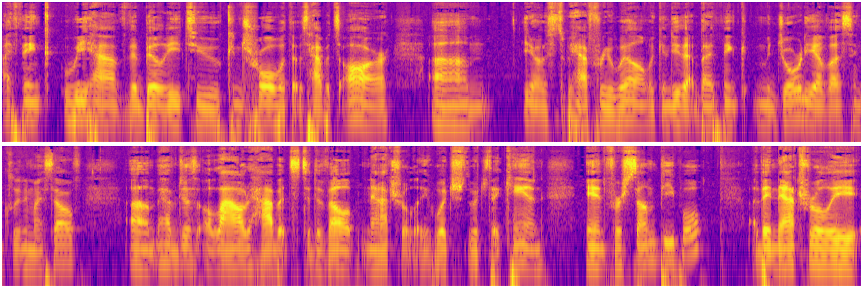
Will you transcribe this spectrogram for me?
I think we have the ability to control what those habits are. Um, you know, since we have free will, we can do that. But I think majority of us, including myself, um, have just allowed habits to develop naturally, which which they can. And for some people, they naturally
